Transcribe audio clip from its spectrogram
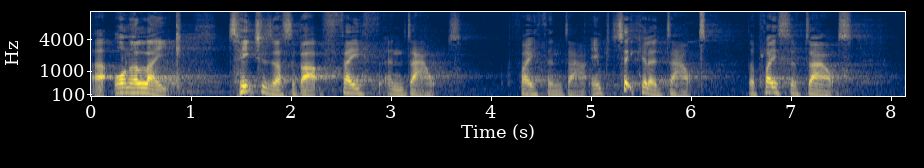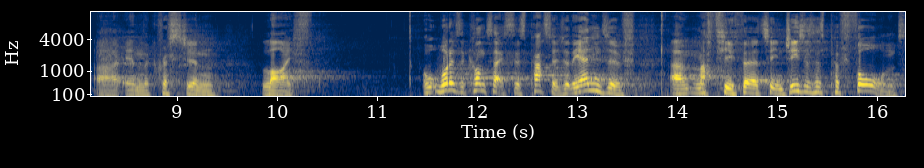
on a lake teaches us about faith and doubt. Faith and doubt. In particular, doubt. The place of doubt uh, in the Christian life. What is the context of this passage? At the end of um, Matthew 13, Jesus has performed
